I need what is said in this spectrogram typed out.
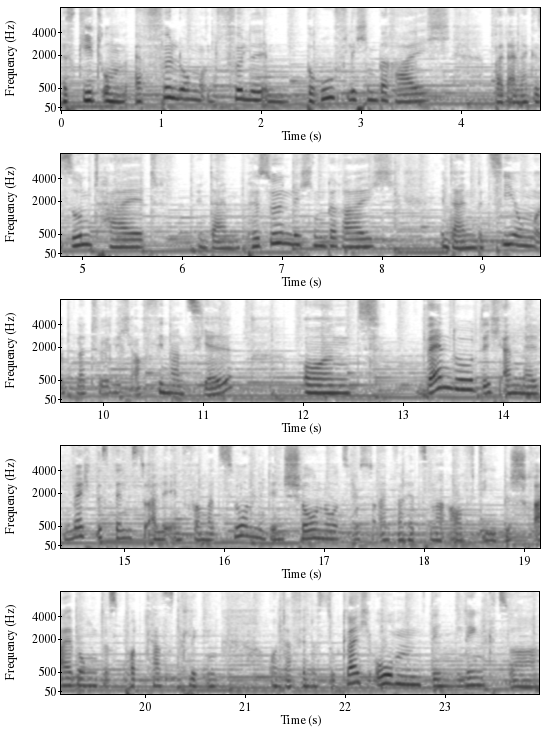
Es geht um Erfüllung und Fülle im beruflichen Bereich, bei deiner Gesundheit, in deinem persönlichen Bereich, in deinen Beziehungen und natürlich auch finanziell. Und wenn du dich anmelden möchtest, findest du alle Informationen in den Show Notes. Musst du einfach jetzt mal auf die Beschreibung des Podcasts klicken und da findest du gleich oben den Link zur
